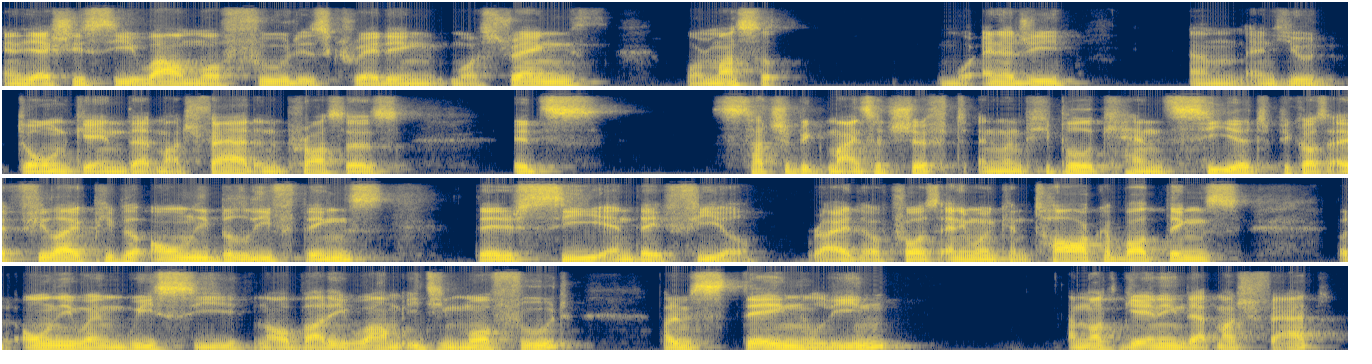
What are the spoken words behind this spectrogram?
and you actually see wow more food is creating more strength more muscle more energy um, and you don't gain that much fat in the process, it's such a big mindset shift. And when people can see it, because I feel like people only believe things they see and they feel, right? Of course, anyone can talk about things, but only when we see in our body, wow, I'm eating more food, but I'm staying lean, I'm not gaining that much fat.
